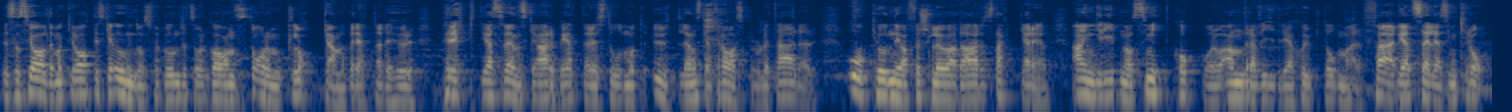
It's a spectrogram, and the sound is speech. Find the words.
Det socialdemokratiska ungdomsförbundets organ Stormklockan berättade hur präktiga svenska arbetare stod mot utländska trasproletärer. Okunniga och förslöade stackare, angripna av smittkoppor och andra vidriga sjukdomar, färdiga att sälja sin kropp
